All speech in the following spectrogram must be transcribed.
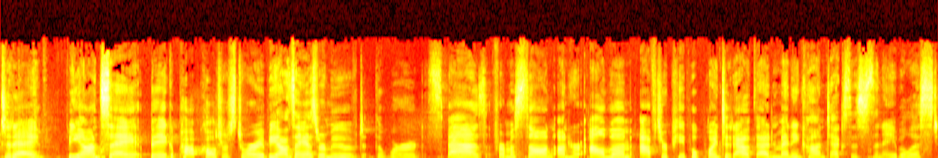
today, Beyonce, big pop culture story. Beyonce has removed the word spaz from a song on her album after people pointed out that in many contexts this is an ableist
